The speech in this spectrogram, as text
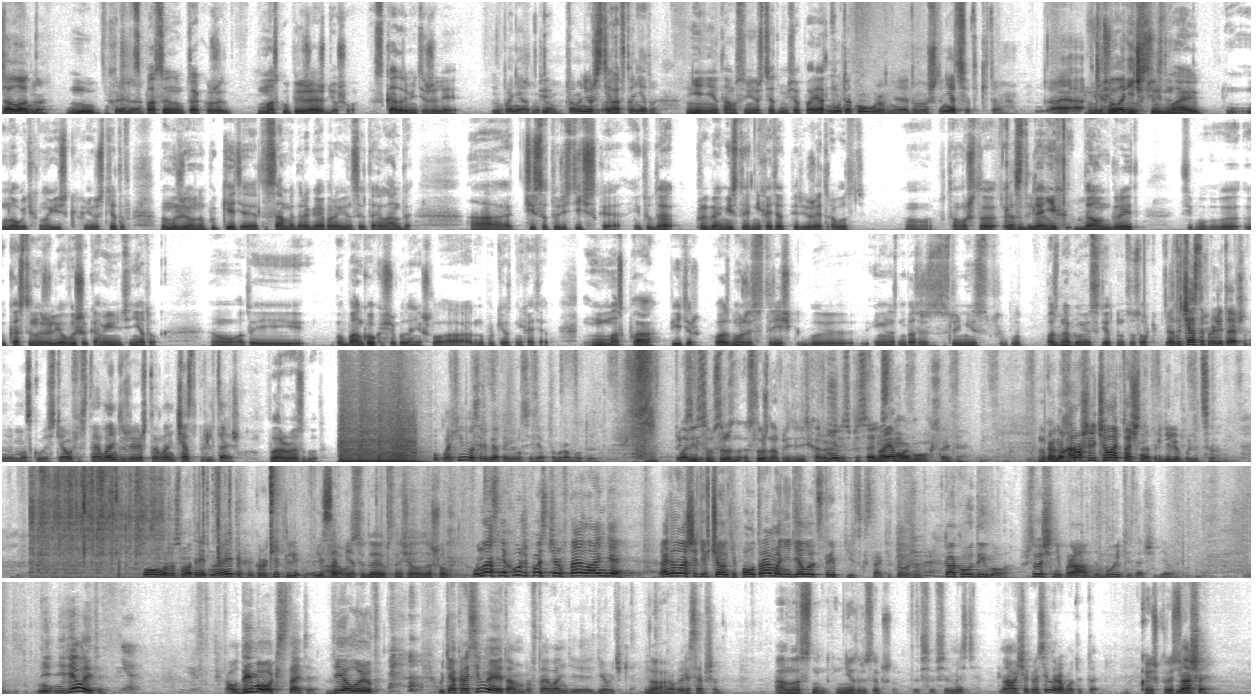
Да ладно. Ну, Хрена. по ценам так уже в Москву приезжаешь дешево. С кадрами тяжелее. Ну, понятно, там, там университетов-то нету. Не, не, там с университетами все в порядке. Ну, такого уровня. Я думаю, что нет все-таки там. А- а технологических. Чингмае много технологических университетов, но мы живем на Пукете, это самая дорогая провинция Таиланда, а, чисто туристическая, и туда программисты не хотят переезжать работать. Вот, потому что Косты, это для да. них даунгрейд, типа, э, косты на жилье выше, комьюнити нету. Вот, и в Бангкок еще куда не шло, а на Пукет не хотят. Ну, Москва, Питер, возможность встреч как бы именно непосредственно с людьми, с- вот, познакомиться где-то на тусовке. А ты часто прилетаешь вот, в Москву? Если у тебя офис в Таиланде, живешь в Таиланде, часто прилетаешь? Пару раз в год. Ну, плохие у нас ребята, видел, сидят там, работают. По лицам сложно, сложно определить хороший Нет? специалист. А я могу, кстати. Ну, как- ну, хороший ли человек, точно определю по лицу. О, можно смотреть на этих и крутить ли- А, лесопед. вот сюда я сначала зашел. У нас не хуже, Кость, чем в Таиланде. Это наши девчонки. По утрам они делают стриптиз, кстати, тоже. Как у Дымова. Что значит неправда? Будете, значит, делать. Не, не делаете? Нет. А у Дымова, кстати, делают. У тебя красивые там в Таиланде девочки? Да. На ресепшн. А у нас нет ресепшена. Все, все вместе? А вообще красивые работают-то? Конечно, красиво. Наши?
